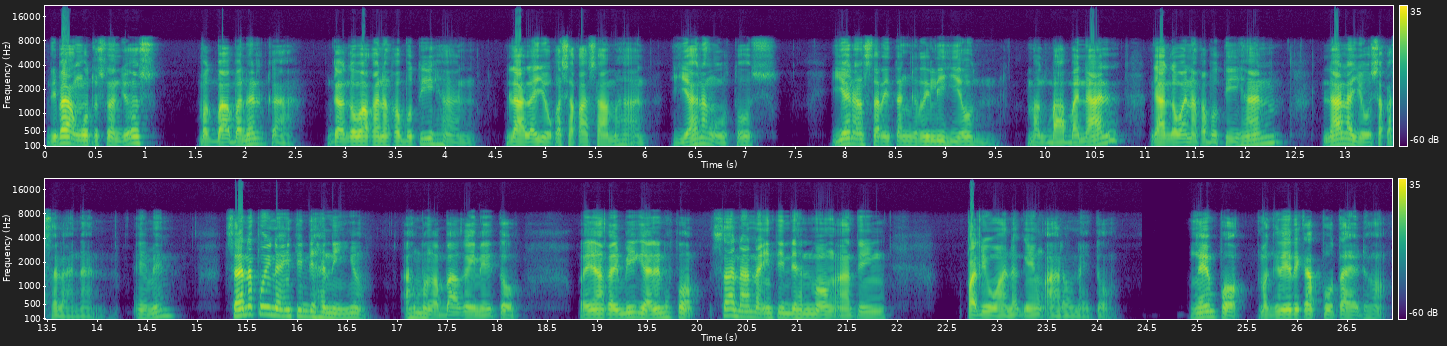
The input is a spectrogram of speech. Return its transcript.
di ba ang utos ng Diyos? Magbabanal ka, gagawa ka ng kabutihan, lalayo ka sa kasamahan. Yan ang utos. Yan ang salitang relihiyon. Magbabanal, gagawa ng kabutihan, lalayo sa kasalanan. Amen? Sana po naintindihan ninyo ang mga bagay na ito. Kaya kaibigan, ano po, sana naintindihan mo ang ating paliwanag ngayong araw na ito. Ngayon po, magre-recap po tayo do.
